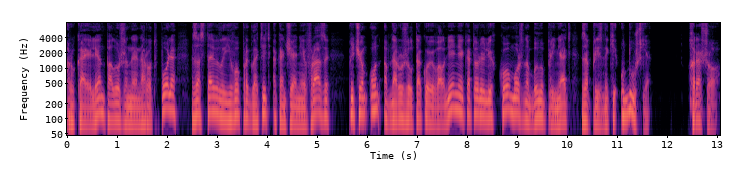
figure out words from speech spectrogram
Рука Элен, положенная на рот поля, заставила его проглотить окончание фразы, причем он обнаружил такое волнение, которое легко можно было принять за признаки удушья. «Хорошо,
